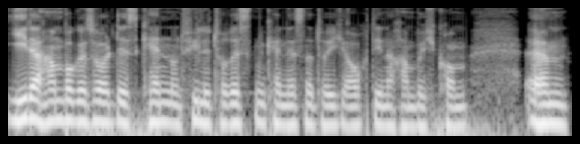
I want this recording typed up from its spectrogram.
Jeder Hamburger sollte es kennen und viele Touristen kennen es natürlich auch, die nach Hamburg kommen. Ähm,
